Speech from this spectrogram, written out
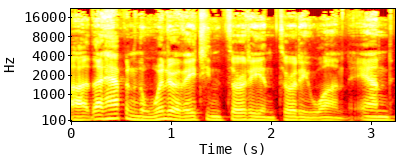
Uh, that happened in the winter of 1830 and 31. And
